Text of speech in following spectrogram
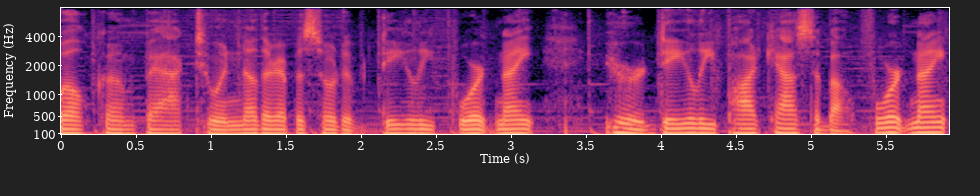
Welcome back to another episode of Daily Fortnite, your daily podcast about Fortnite.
